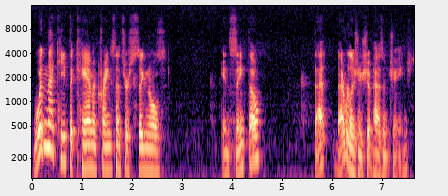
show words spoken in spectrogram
Wouldn't that keep the cam and crank sensor signals in sync though? That, that relationship hasn't changed.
